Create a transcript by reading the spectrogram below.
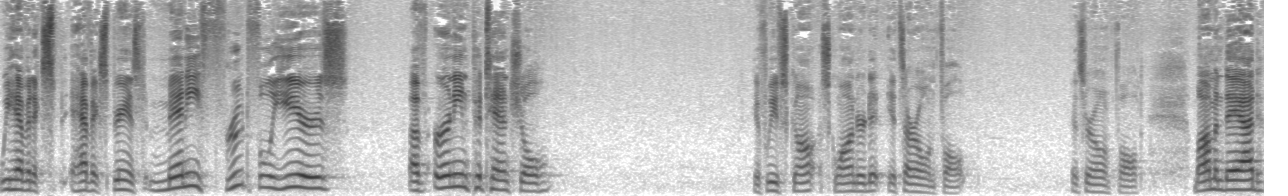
we have, ex- have experienced many fruitful years of earning potential. If we've squandered it, it's our own fault. It's our own fault. Mom and dad,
